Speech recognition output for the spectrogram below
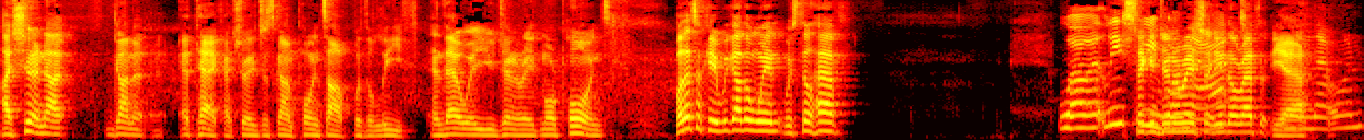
I should have not gone a attack. I should have just gone points up with a leaf, and that way you generate more points. But that's okay. We got the win. We still have Well, at least Second generation. Indoraptor- We yeah. won that one.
